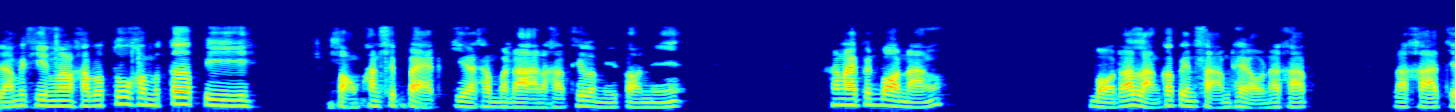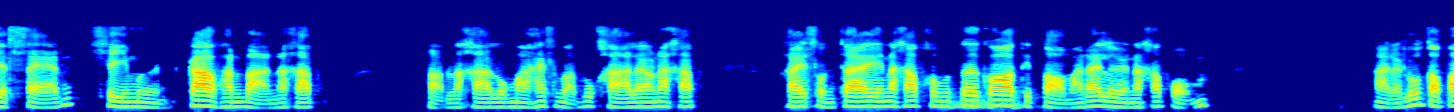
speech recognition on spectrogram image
ย้ำอีกทีนึงนะครับ รถตู้คอมพิวเตอร์ปี 2018 เกียร์ธรรมดานะครับ ที่เรามีตอนนี้ ข้างในเป็นเบาะหนังเบาะด้านหลังก็เป็นสามแถวนะครับ ราคา 749,000 บาทนะครับ ปรับราคาลงมาให้สำหรับลูกค้าแล้วนะครับ ใครสนใจนะครับคอมพิวเตอร์ก็ติดต่อมาได้เลยนะครับผมอ่าเดี๋ยวรุ่นต่อไป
